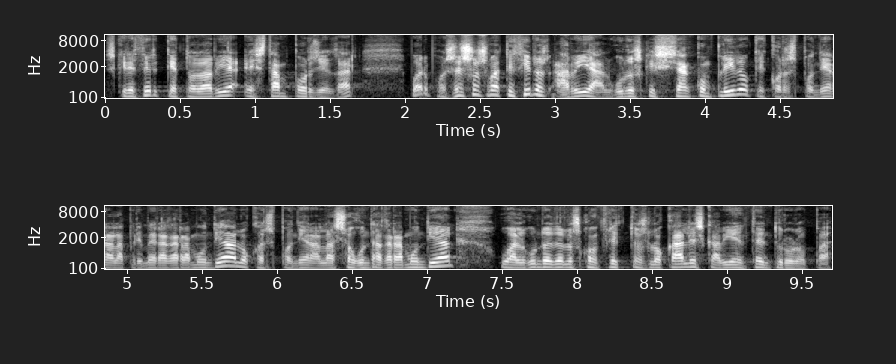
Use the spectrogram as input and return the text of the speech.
es quiere decir que todavía están por llegar. Bueno, pues esos vaticinios, había algunos que sí se han cumplido, que correspondían a la Primera Guerra Mundial o correspondían a la Segunda Guerra Mundial o algunos de los conflictos locales que había en Centro Europa.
